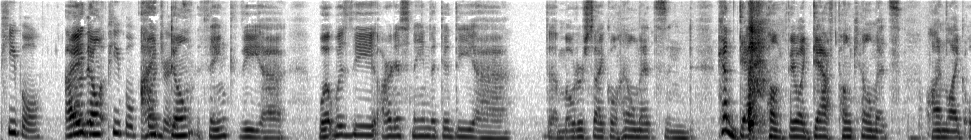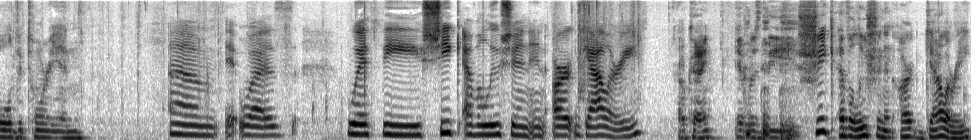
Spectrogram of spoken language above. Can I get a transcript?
people. I don't. people I don't think the uh, what was the artist name that did the uh, the motorcycle helmets and kind of Daft Punk. They were like Daft Punk helmets on like old Victorian. Um, it was with the Chic Evolution in Art Gallery. Okay, it was the Chic Evolution in Art Gallery,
